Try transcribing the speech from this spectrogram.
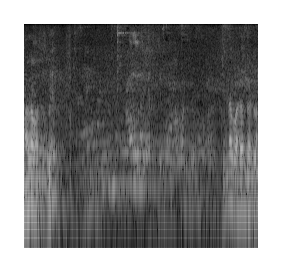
మళ్ళీ పడుతుంది. కింద పడద్దు అట్లా.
